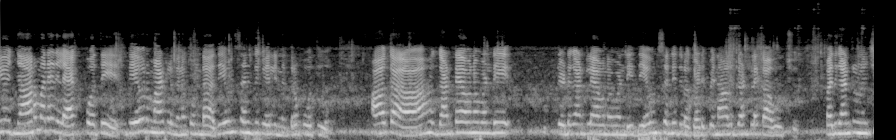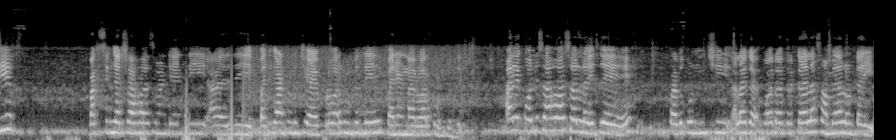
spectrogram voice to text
ఈ జ్ఞానం అనేది లేకపోతే దేవుని మాటలు వినకుండా దేవుని సన్నిధికి వెళ్ళి నిద్రపోతూ ఆ యొక్క గంట అవనివ్వండి రెండు గంటలు అవనివ్వండి దేవుని సన్నిధిలో గడిపే నాలుగు గంటలే కావచ్చు. పది గంటల నుంచి బక్సింగర్ సహవాసం అంటే ఏంటి? అది పది గంటల నుంచి ఎప్పటి వరకు ఉంటుంది? పన్నెండున్నర వరకు ఉంటుంది. అదే కొన్ని సహవాసాల్లో అయితే పదకొండు నుంచి అలాగా రకరకాల సమయాలు ఉంటాయి.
